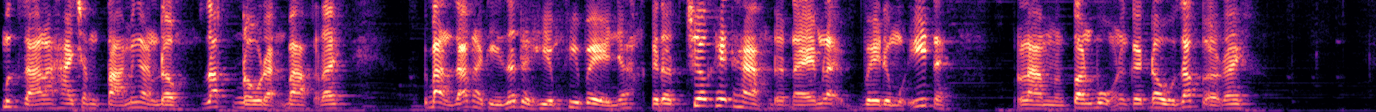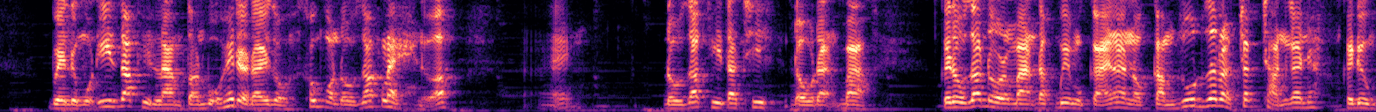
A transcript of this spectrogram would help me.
mức giá là 280.000 đồng rắc đầu đạn bạc ở đây. Cái bản rác này thì rất là hiếm khi về nhá. Cái đợt trước hết hàng đợt này em lại về được một ít này làm toàn bộ những cái đầu rắc ở đây. Về được một ít rắc thì làm toàn bộ hết ở đây rồi không còn đầu rắc lẻ nữa. Đấy. đầu rắc Hitachi đầu đạn bạc. Cái đầu rắc đầu đạn bạc đặc biệt một cái là nó cắm rút rất là chắc chắn các nhá. Cái đường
